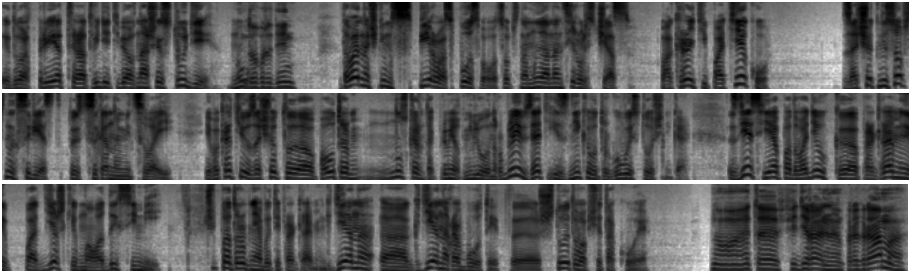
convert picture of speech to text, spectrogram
Эдуард, привет, рад видеть тебя в нашей студии. Ну, Добрый день. Давай начнем с первого способа. Вот, собственно, мы анонсировали сейчас покрыть ипотеку за счет не собственных средств, то есть сэкономить свои, и покрыть ее за счет э, полутора, ну, скажем так, примерно миллион рублей взять из некого другого источника. Здесь я подводил к программе поддержки молодых семей. Чуть подробнее об этой программе. Где она, э, где она работает? Э, что это вообще такое? Ну, это федеральная программа.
